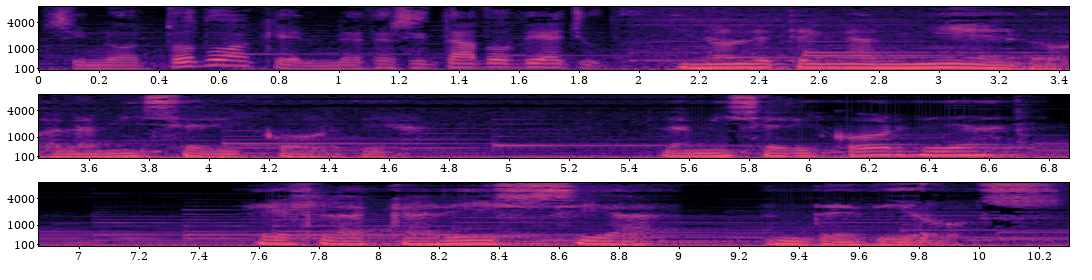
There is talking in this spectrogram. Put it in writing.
sino a todo aquel necesitado de ayuda. No le tengan miedo a la misericordia. La misericordia es la caricia de Dios.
